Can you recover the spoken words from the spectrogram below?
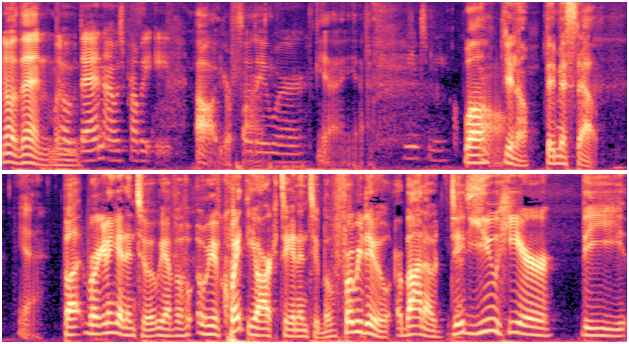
No, then when. Oh, then I was probably eight, Oh, you're fine. so fine. they were Yeah, yeah, mean to me. Well, Aw. you know, they missed out. yeah. But we're gonna get into it. We have a, we have quite the arc to get into. But before we do, Urbano, did you hear the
